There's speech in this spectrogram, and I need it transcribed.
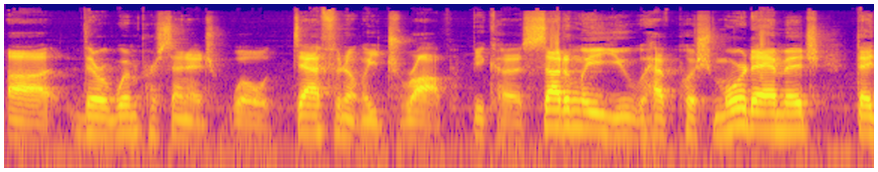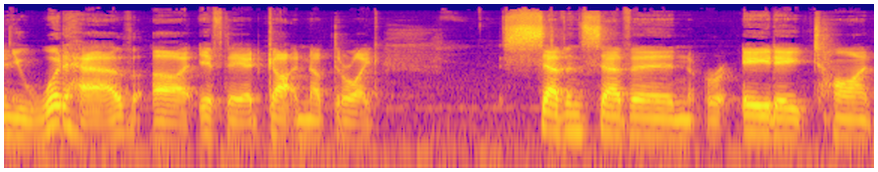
uh, their win percentage will definitely drop because suddenly you have pushed more damage than you would have uh, if they had gotten up there like 7 7 or 8 8 taunt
